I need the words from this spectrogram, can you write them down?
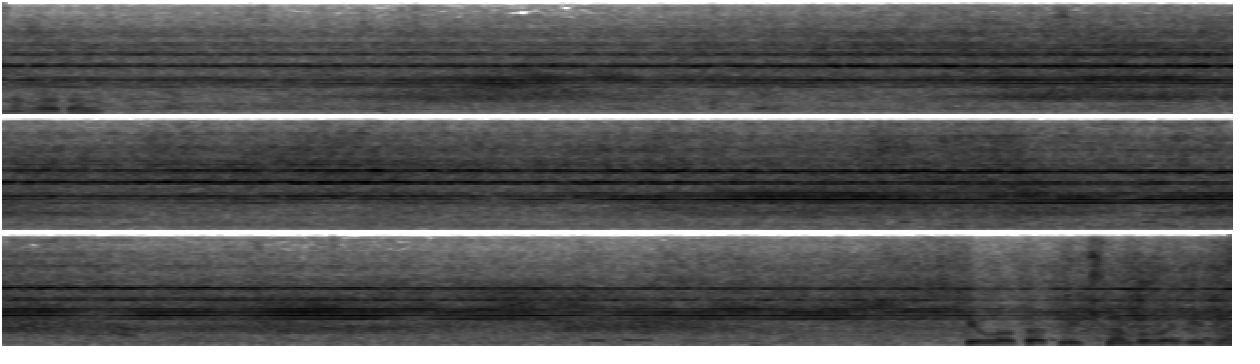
Ну, вот он. Пилота отлично было видно.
